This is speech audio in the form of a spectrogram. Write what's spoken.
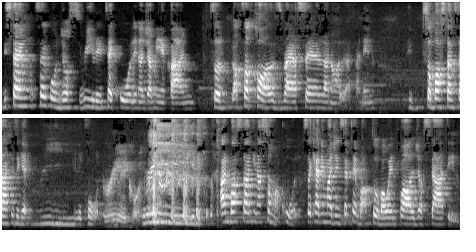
This time, cell phone just really take hold in a Jamaica, and so lots of calls via cell and all that. And then, so Boston started to get really cold. Really cool. Really cold. And Boston in a summer cold. So can you can imagine September, October when fall just starting.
